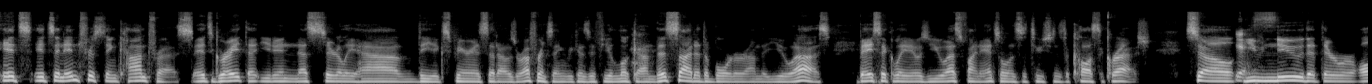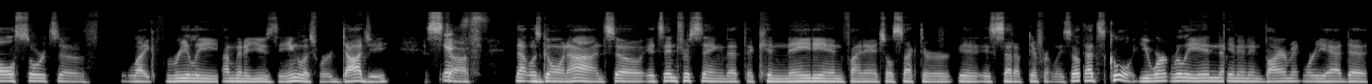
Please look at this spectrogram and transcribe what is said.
It's it's an interesting contrast. It's great that you didn't necessarily have the experience that I was referencing because if you look on this side of the border on the US, basically it was US financial institutions that caused the crash. So yes. you knew that there were all sorts of like really I'm going to use the English word dodgy stuff. Yes that was going on. So it's interesting that the Canadian financial sector is, set up differently. So that's cool. You weren't really in in an environment where you had to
